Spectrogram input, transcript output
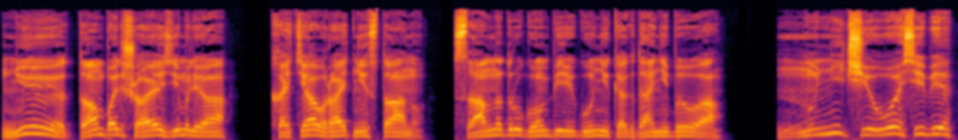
«Нет, там большая земля. Хотя врать не стану. Сам на другом берегу никогда не бывал». «Ну ничего себе!»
